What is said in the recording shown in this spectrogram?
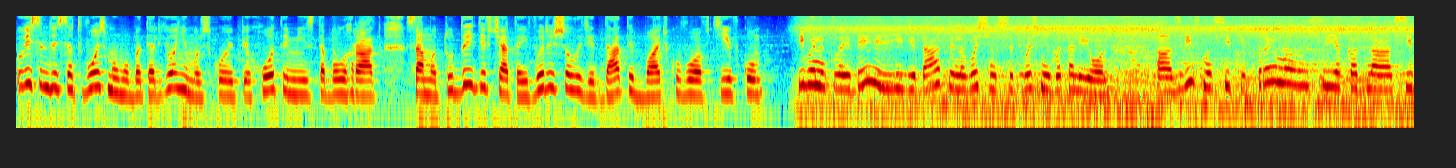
у 88-му батальйоні морської піхоти міста Болград. Саме туди дівчата й вирішили віддати батькову автівку. І виникла ідея її віддати на 88-й батальйон. Звісно, всі підтримали, всі як одна, всі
